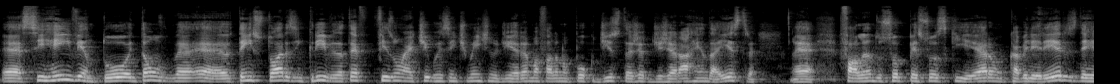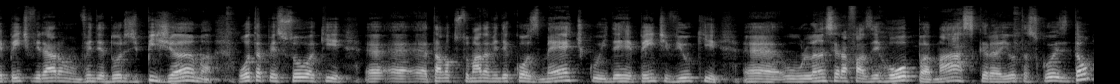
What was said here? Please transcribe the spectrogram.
é, se reinventou. Então, é, é, tem histórias incríveis. Até fiz um artigo recentemente no Dinheirama falando um pouco disso, de gerar renda extra, é, falando sobre pessoas que eram cabeleireiros e de repente viraram vendedores de pijama. Outra pessoa que estava é, é, acostumada a vender cosmético e de repente viu que o lance era fazer roupa, máscara e outras coisas. Então,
